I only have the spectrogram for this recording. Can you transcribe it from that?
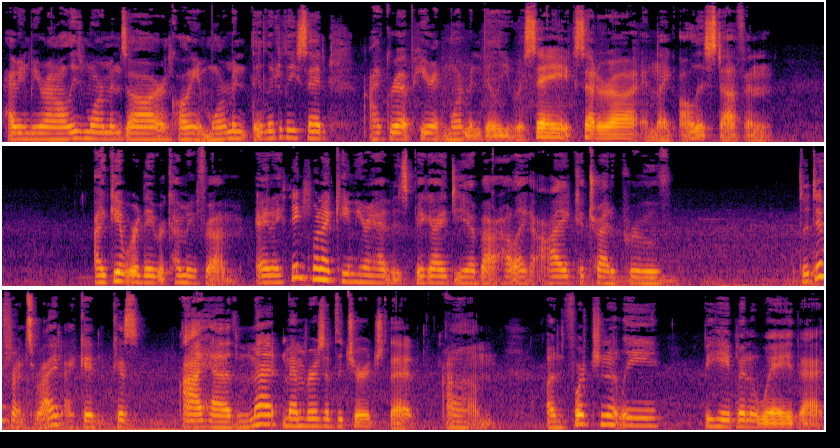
having to be around all these Mormons are and calling it Mormon. They literally said, I grew up here in Mormonville, USA, etc., and like all this stuff. And I get where they were coming from. And I think when I came here, I had this big idea about how like I could try to prove the difference, right? I could, because I have met members of the church that um, unfortunately behave in a way that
